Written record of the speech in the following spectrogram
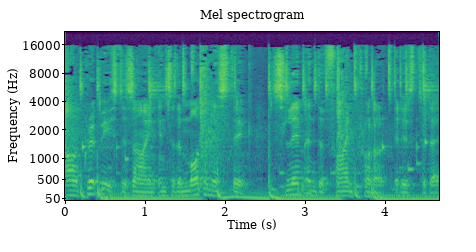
our GripBeats design into the modernistic, slim and defined product it is today.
